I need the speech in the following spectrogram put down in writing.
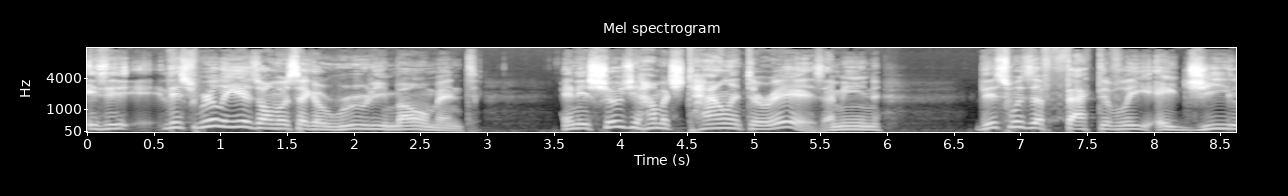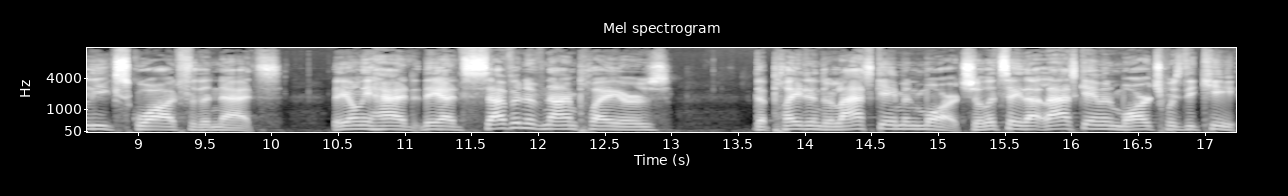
is it this really is almost like a Rudy moment, and it shows you how much talent there is. I mean, this was effectively a G League squad for the Nets they only had they had seven of nine players that played in their last game in March. So let's say that last game in March was the key.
